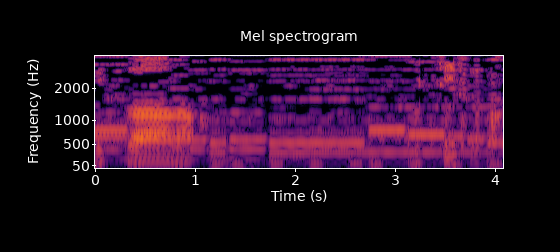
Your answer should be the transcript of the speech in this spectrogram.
こいつは、こっちにするか。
